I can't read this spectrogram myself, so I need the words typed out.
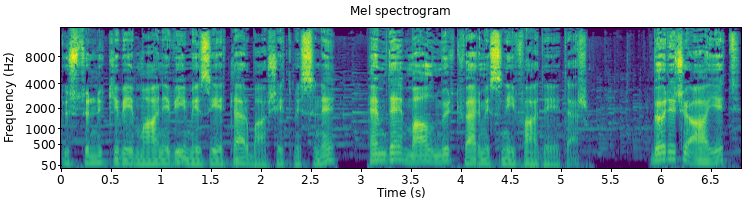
üstünlük gibi manevi meziyetler bahşetmesini hem de mal mülk vermesini ifade eder. Böylece ayet,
